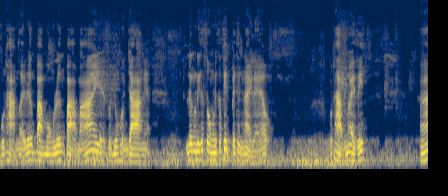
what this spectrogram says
กูถามหน่อยเรื่องป่ามงเรื่องป่าไม้สวนยงสวนยางเนี่ย เรื่องลิขสงลิขสิทธิ์ไปถึงไหนแล้วกูถามมึงหน่อยสิฮะ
